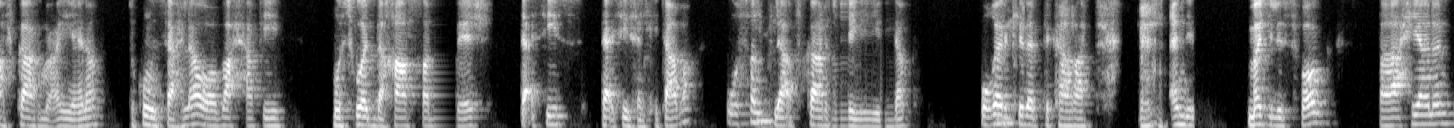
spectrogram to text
أفكار معينة تكون سهلة وأوضعها في مسودة خاصة بإيش؟ تأسيس تأسيس الكتابة. وصلت لأفكار جيدة. وغير كذا ابتكارات عندي مجلس فوق. فأحيانا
